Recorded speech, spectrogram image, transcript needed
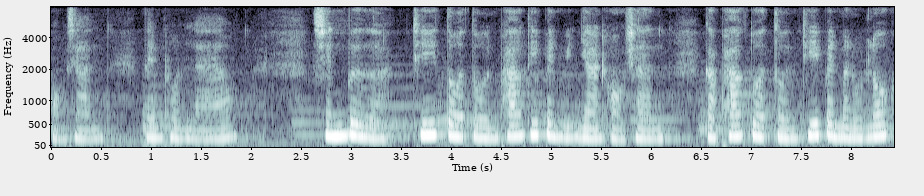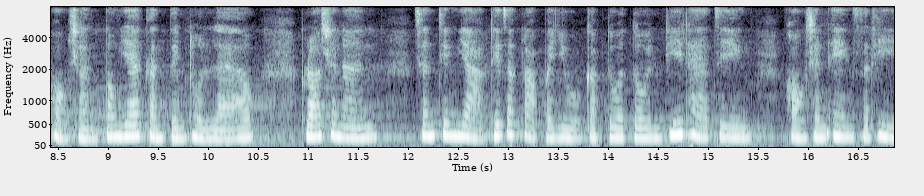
ของฉัน เต็มทนแล้ว ฉันเบื่อที่ตัวตนภาคที่เป็นวิญญาณของฉัน กับภาคตัวตนที่เป็นมนุษย์โลกของฉันต้องแยกกันเต็มทนแล้ว เพราะฉะนั้น ฉันจึงอยากที่จะกลับไปอยู่กับตัวตนที่แท้จริงของฉันเองสักที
